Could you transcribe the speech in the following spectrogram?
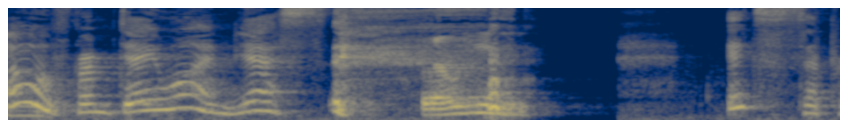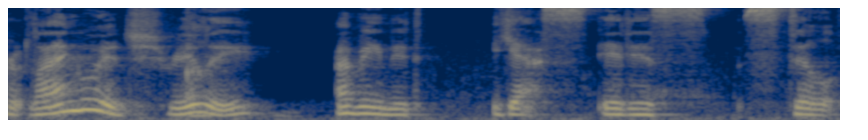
Oh, Um, from day one, yes. brilliant. It's a separate language, really. I mean, it, yes, it is still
